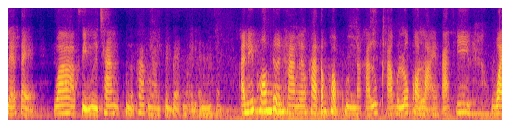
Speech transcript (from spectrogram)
แล้วแต่ว่าฝีมือช่างคุณภาพงานเป็นแบบไหนอันนี้ค่ะอันนี้พร้อมเดินทางแล้วค่ะ ต้องขอบคุณนะคะ ลูกค้าบนโลกออนไลน์นะคะที่ไว้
